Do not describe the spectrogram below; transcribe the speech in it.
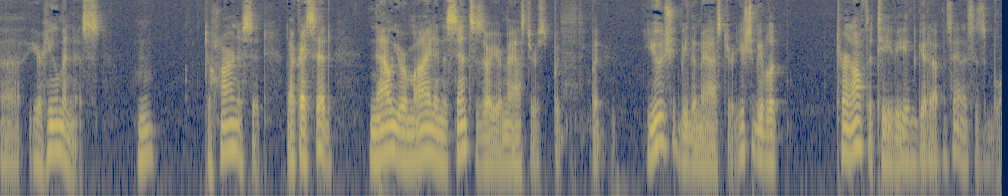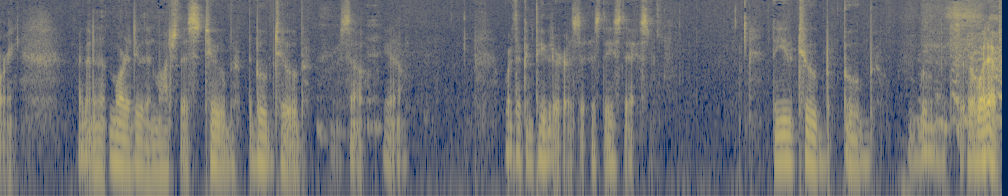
uh, your humanness, hmm? to harness it. Like I said, now your mind and the senses are your masters, but but you should be the master. You should be able to turn off the TV and get up and say, "This is boring. I've got more to do than watch this tube, the boob tube." So you know, or the computer as it is these days. The YouTube boob, boob or whatever,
